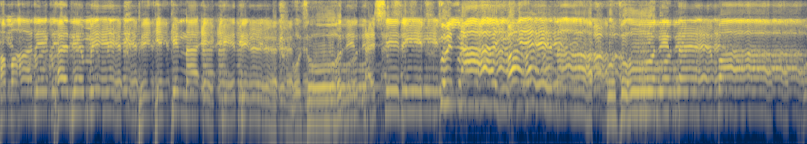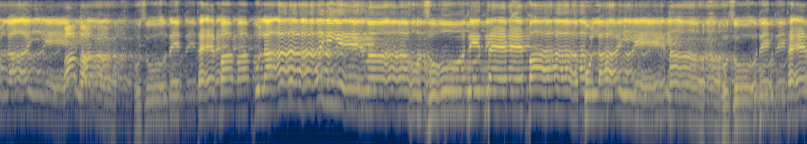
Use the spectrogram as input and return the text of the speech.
हमारे घर में भी एक न एक दिन हुजूर तशरीफ़ लाइए ना हुजूर तैबा बुलाइए ना हुजूर तैबा बुलाइए ना हुजूर तैबा बुलाइए ना हुजूर तैबा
